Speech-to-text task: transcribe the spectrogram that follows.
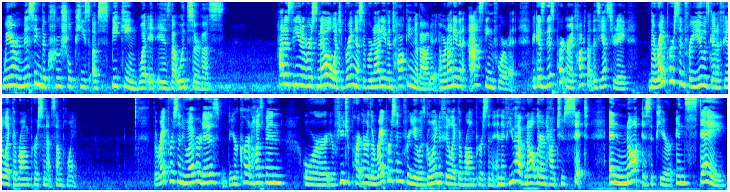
We are missing the crucial piece of speaking what it is that would serve us. How does the universe know what to bring us if we're not even talking about it and we're not even asking for it? Because this partner, I talked about this yesterday, the right person for you is going to feel like the wrong person at some point. The right person, whoever it is, your current husband or your future partner, the right person for you is going to feel like the wrong person. And if you have not learned how to sit and not disappear and stay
